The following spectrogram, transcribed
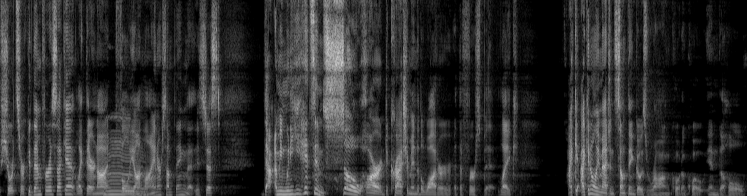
short circuit them for a second, like they're not fully Mm. online or something. That it's just that. I mean, when he hits him so hard to crash him into the water at the first bit, like I can, I can only imagine something goes wrong, quote unquote, in the whole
